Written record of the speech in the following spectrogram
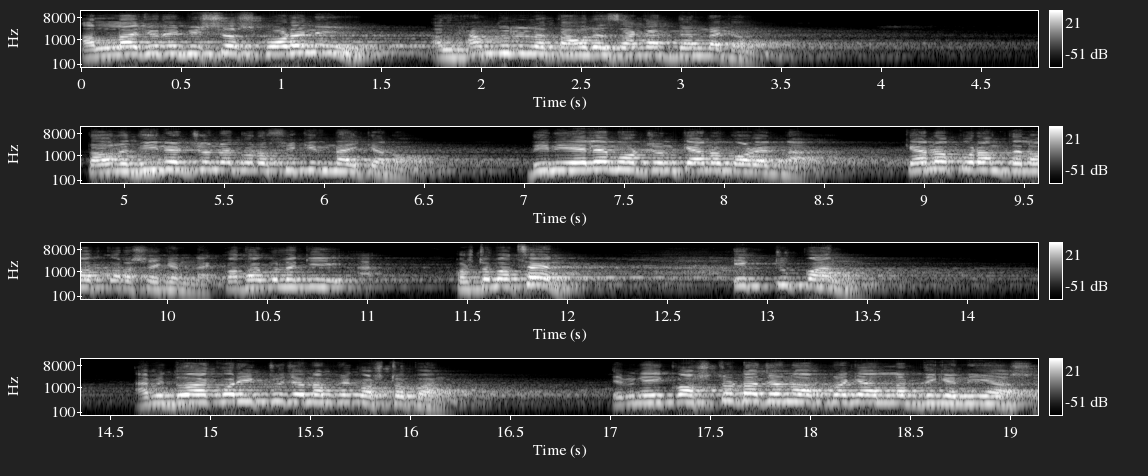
আল্লাহ যদি বিশ্বাস করেনি আলহামদুলিল্লাহ, তাহলে জাকাত দেন না কেন? তাহলে দিনের জন্য কোনো ফিকির নাই কেন? দিনই এলেম অর্জন কেন করেন না? কেন কোরআন তেলাওয়াত করা শেখেন না? কথাগুলো কি কষ্ট পাচ্ছেন? একটু পান। আমি দোয়া করি একটু যেন আপনি কষ্ট পান। এবং এই কষ্টটা যেন আপনাকে আল্লাহর দিকে নিয়ে আসে।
